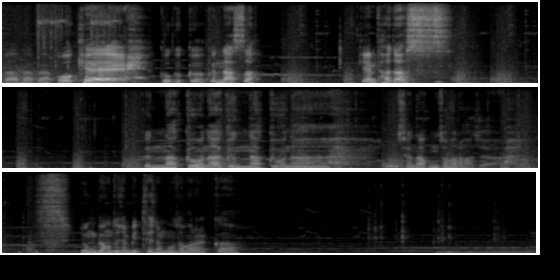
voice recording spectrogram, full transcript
빠바밤 오케이. 끄끄끄. 끝났어? 게임 터졌어. 끝났구나 끝났구나. 요새나 공성하러 가자. 용병도 좀 밑에 좀 공성을 할까? 음...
